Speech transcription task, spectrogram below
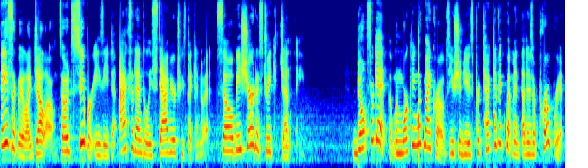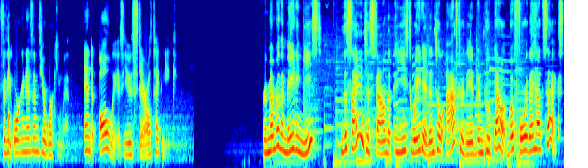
basically like jello, so it's super easy to accidentally stab your toothpick into it, so be sure to streak gently. Don't forget that when working with microbes, you should use protective equipment that is appropriate for the organisms you're working with, and always use sterile technique. Remember the mating yeast? The scientists found that the yeast waited until after they had been pooped out before they had sex,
